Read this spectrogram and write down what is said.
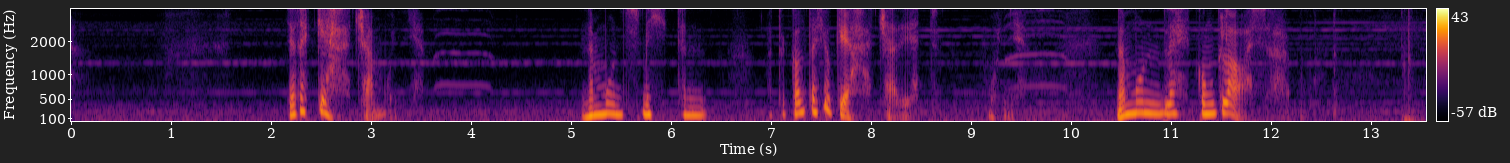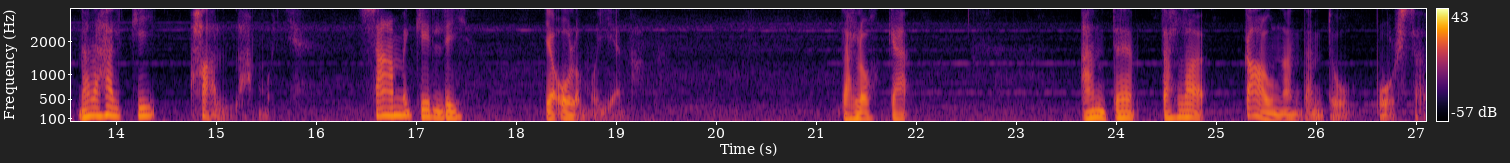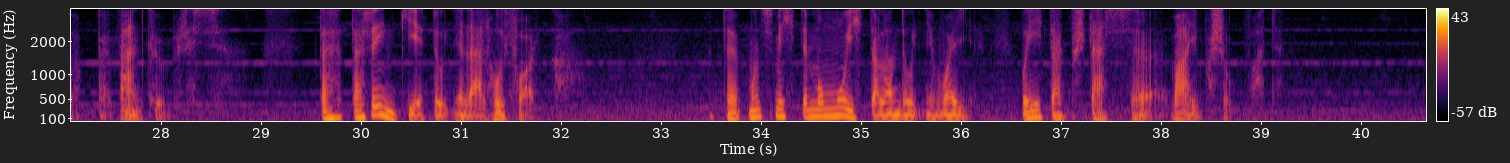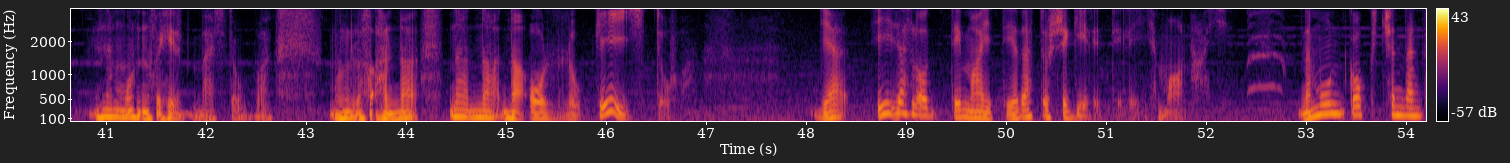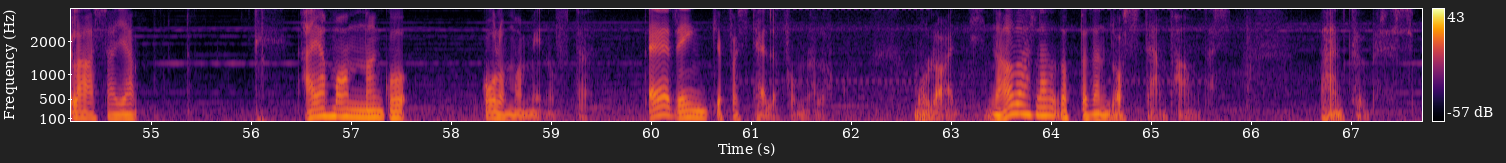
Ja det kähtsä munje. Ne mun smihten, että kalta jo kähtsä munje. När mun lehkon glasa. När halki halla munje. Saame killi ja olmujena. Tämä lohka ante tällä kaunantan tuu puussa. Tämä rinki etu ja täällä hui farkaa. Että mun smihte mun muistalan tunne voi voi tarpstas vaivasuvat. No mun on hirveästi. Mulla on na, na, na, na ollut kiihtu. Ja Ida lotti maiti ja tuossa kirtili ja manai. No mun koksen tämän glasa ja aja mannan ko kolma minuuttia. Tämä rinke fast telefonilla. Mulla on niin. Navalla loppetan Lost and Foundas Vancouverissa.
